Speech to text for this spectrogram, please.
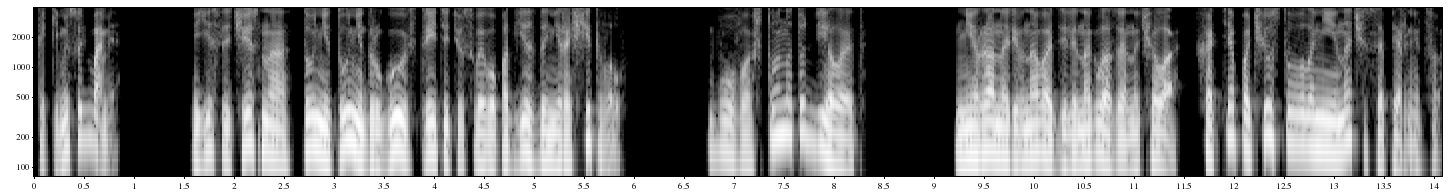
Какими судьбами?» Если честно, то ни ту, ни другую встретить у своего подъезда не рассчитывал. «Вова, что она тут делает?» Не рано ревновать зеленоглазая начала, хотя почувствовала не иначе соперницу.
